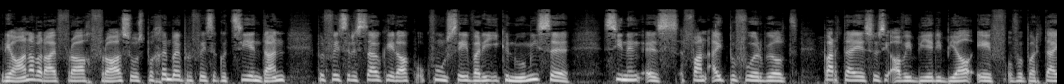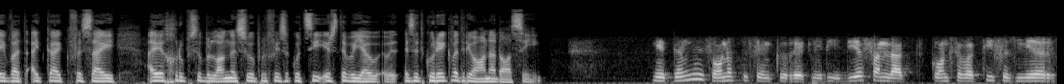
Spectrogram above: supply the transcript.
Rihanna wat daai vraag vra, so ons begin by professor Kotse en dan professor Soukie dalk ook vir ons sê wat die ekonomiese siening is vanuit byvoorbeeld partye soos die AWB, die BLF of 'n party wat uit uitkyk vir sy eie groep se belange. So professor Kotse, eerste by jou, is dit korrek wat Rihanna daar sê? Nee, ek dink dit is 100% korrek nie. Die idee van dat konservatief is meer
